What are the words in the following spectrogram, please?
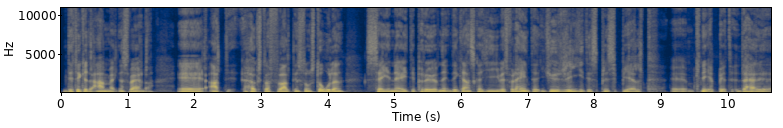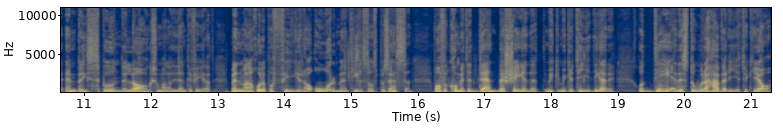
Det tycker jag är anmärkningsvärda. Eh, att Högsta förvaltningsdomstolen säger nej till prövning, det är ganska givet för det här är inte juridiskt principiellt eh, knepigt. Det här är en brist på underlag som man har identifierat. Men man håller på fyra år med tillståndsprocessen. Varför kom inte den beskedet mycket, mycket tidigare? Och det är det stora haveriet tycker jag.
